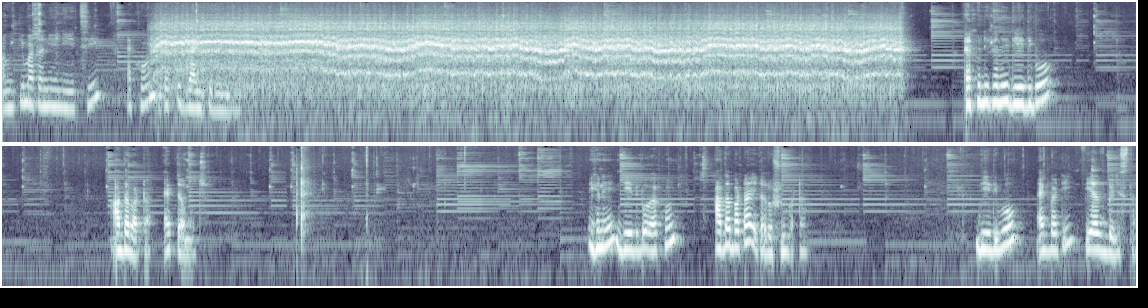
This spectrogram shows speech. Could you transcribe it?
আমি কিমাটা নিয়ে নিয়েছি। এখন একটু গ্রাইন্ড করে নেব। এখন এখানে দিয়ে দিব আদা বাটা, এক চামচ। এখানে দিয়ে দিব এখন আদা বাটা, এটা রসুন বাটা। দিয়ে দিব এক বাটি পেঁয়াজ বেরিস্তা।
